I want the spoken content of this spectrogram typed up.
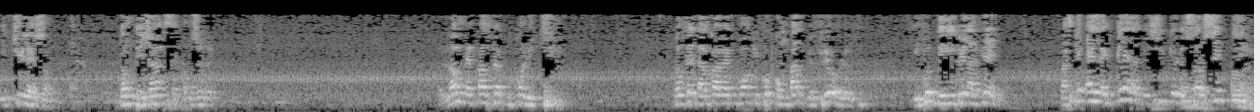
il tue les gens. Donc déjà, c'est dangereux. L'homme n'est pas fait pour qu'on le tue. Donc vous êtes d'accord avec moi qu'il faut combattre le fléau. le- Il faut délivrer la vieille. Parce qu'elle est claire là-dessus que le sorcier tue.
